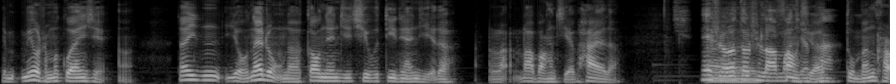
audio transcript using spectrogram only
也没有什么关系啊，但有那种的高年级欺负低年级的。拉拉帮结派的，那时候都是拉帮结派，堵门口，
